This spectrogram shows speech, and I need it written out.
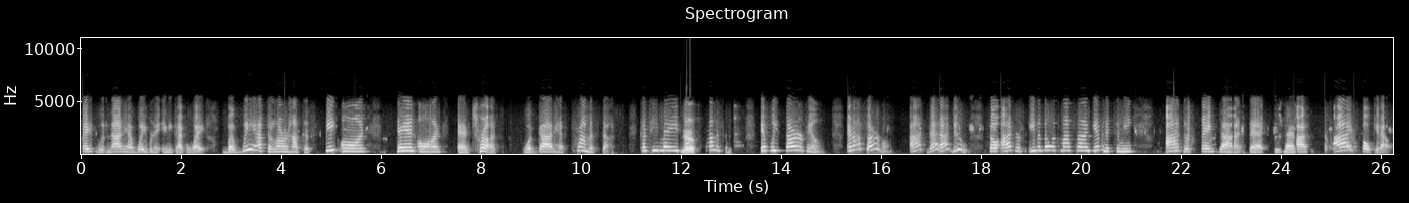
faith would not have wavered in any type of way. But we have to learn how to speak on, stand on, and trust what God has promised us, because He made Yeah. us promises. If we serve Him, and I serve Him, I that I do. So I just, even though it's my son giving it to me, I just thank God that I I spoke it out.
